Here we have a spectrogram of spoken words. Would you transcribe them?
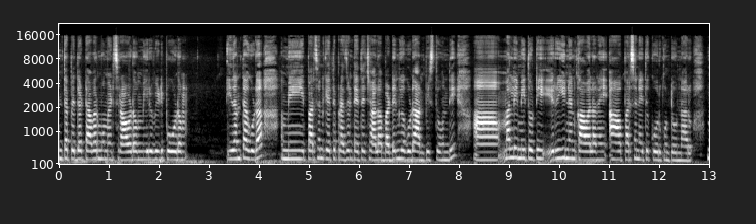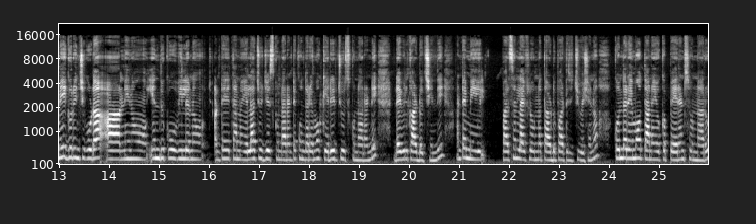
ఇంత పెద్ద టవర్ మూమెంట్స్ రావడం మీరు విడిపోవడం ఇదంతా కూడా మీ పర్సన్కి అయితే ప్రజెంట్ అయితే చాలా బర్డెన్గా కూడా అనిపిస్తూ ఉంది మళ్ళీ మీతోటి రీయూనియన్ కావాలని ఆ పర్సన్ అయితే కోరుకుంటూ ఉన్నారు మీ గురించి కూడా నేను ఎందుకు వీళ్ళను అంటే తను ఎలా చూజ్ చేసుకున్నారంటే కొందరేమో కెరీర్ చూసుకున్నారండి డెవిల్ కార్డ్ వచ్చింది అంటే మీ పర్సన్ లైఫ్లో ఉన్న థర్డ్ పార్టీ సిచ్యువేషన్ కొందరేమో తన యొక్క పేరెంట్స్ ఉన్నారు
